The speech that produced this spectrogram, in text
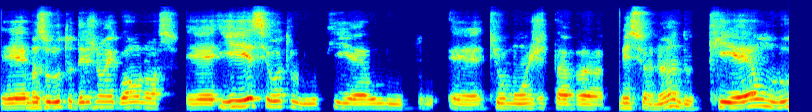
é, mas o luto deles não é igual ao nosso. É, e esse outro luto, que é o luto é, que o monge estava mencionando, que é um luto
